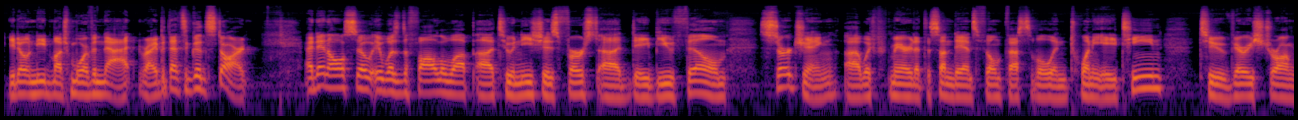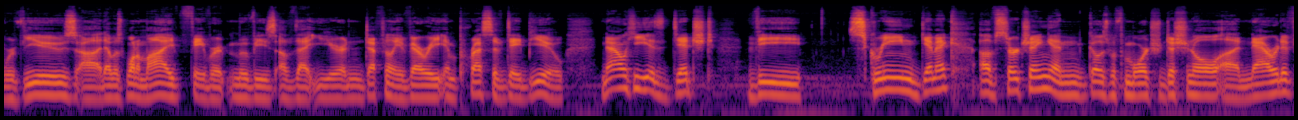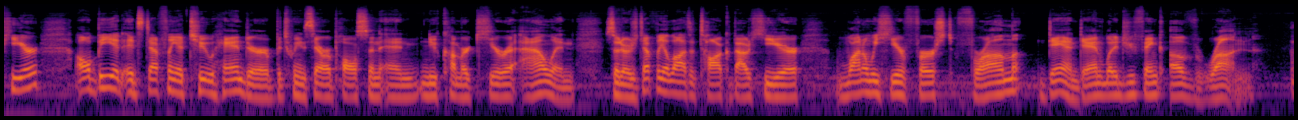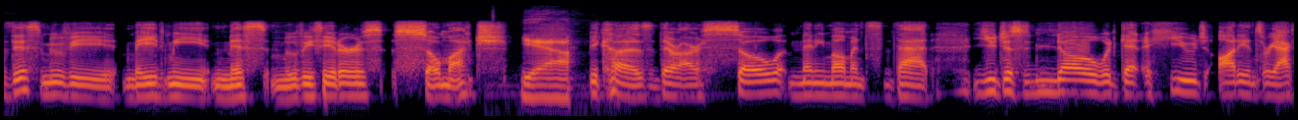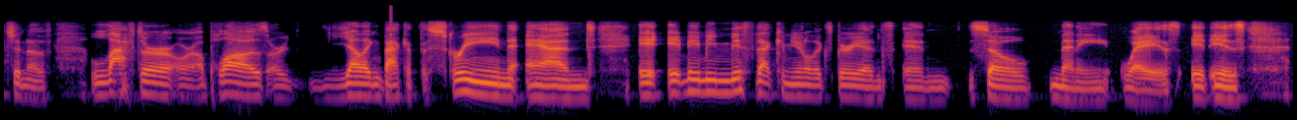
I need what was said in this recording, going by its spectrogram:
you don't need much more than that, right? But that's a good start. And then also, it was the follow up uh, to Aneesh's first uh, debut film, Searching, uh, which premiered at the Sundance Film Festival in 2018 to very strong reviews. Uh, that was one of my favorite movies of that year and definitely a very impressive debut. Now he has ditched the screen gimmick of searching and goes with a more traditional uh, narrative here, albeit it's definitely a two hander between Sarah Paulson and newcomer Kiera Allen. So there's definitely a lot to talk about here. Why don't we hear first from Dan? Dan, what did you think of Run? This movie made me miss movie theaters so much Yeah. because there are so many moments that you just know would get a huge audience reaction of laughter or applause or yelling back at the screen and it it made me miss that communal experience in so many ways. It is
